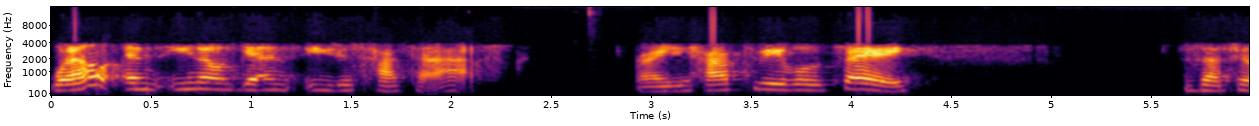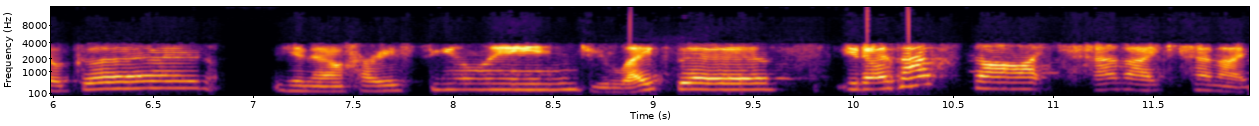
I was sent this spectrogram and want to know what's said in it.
Well, and you know, again, you just have to ask, right? You have to be able to say, "Does that feel good? You know, how are you feeling? Do you like this? You know, and that's not can I, can I,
